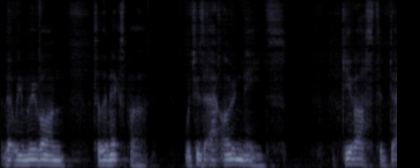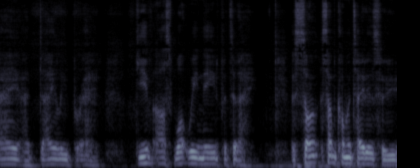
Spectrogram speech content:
that we move on to the next part, which is our own needs. Give us today our daily bread. Give us what we need for today. There's some, some commentators who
